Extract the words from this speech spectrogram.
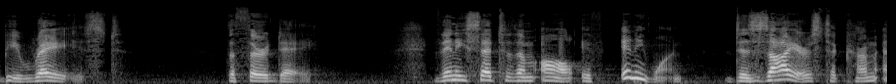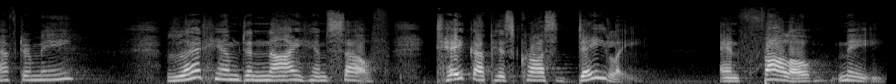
be raised the third day. Then he said to them all, If anyone desires to come after me, let him deny himself, take up his cross daily, and follow me.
